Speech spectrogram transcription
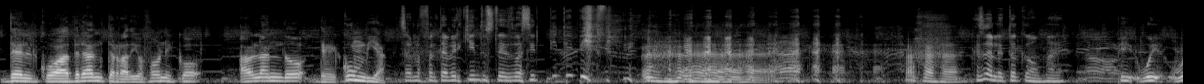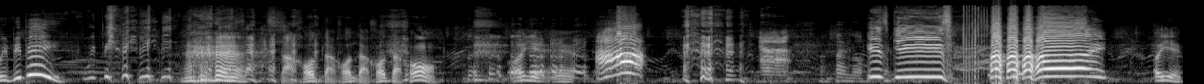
del cuadrante radiofónico, hablando de cumbia. Solo falta ver quién de ustedes va a decir pi, pi, pi. Eso le toca a Omar. Pi- wi- wi- pi- pi. Uy, pi, pi, pi. Tajo, tajo, tajo, tajo. Oye, eh, ¡ah! Ah. ¡Isquis! Oye,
